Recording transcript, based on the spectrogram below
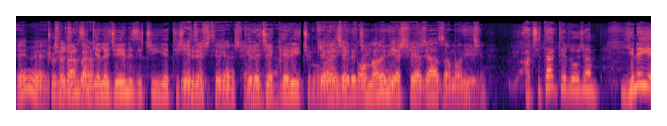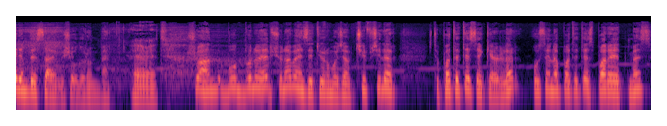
değil mi? Çocuklarınızı Çocuklar, geleceğiniz için yetiştirin. Yetiştirin şey, gelecekleri evet. için. Gelecek, gelecekleri, onların yaşayacağı zaman e, için. Aksi takdirde hocam yine yerimde saymış olurum ben. Evet. Şu an bu bunu hep şuna benzetiyorum hocam. Çiftçiler işte patates ekerler. O sene patates para etmez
